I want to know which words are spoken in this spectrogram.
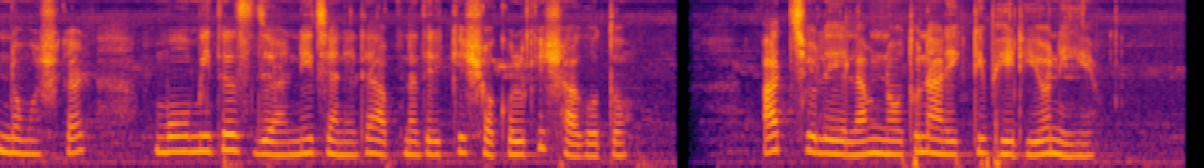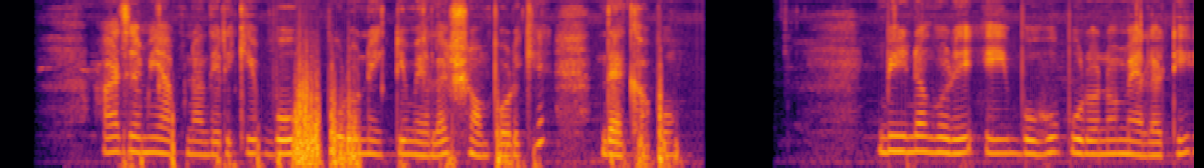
নমস্কার। মৌমিতাস জার্নি চ্যানেলে আপনাদেরকে সকলকে স্বাগত। আজ চলে এলাম নতুন আরেকটি ভিডিও নিয়ে। আজ আমি আপনাদেরকে বহু পুরনো একটি মেলার সম্পর্কে দেখাবো। বীরনগরে এই বহু পুরনো মেলাটি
